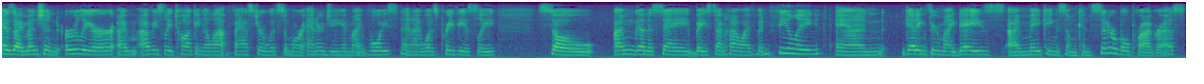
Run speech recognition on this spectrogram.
as I mentioned earlier, I'm obviously talking a lot faster with some more energy in my voice than I was previously. So I'm going to say, based on how I've been feeling and getting through my days, I'm making some considerable progress.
